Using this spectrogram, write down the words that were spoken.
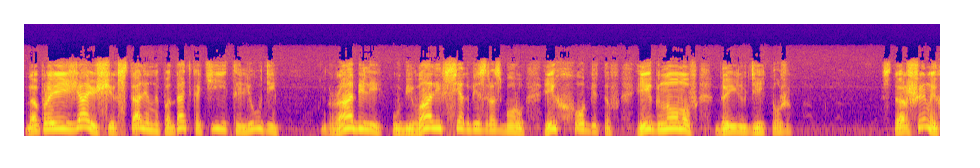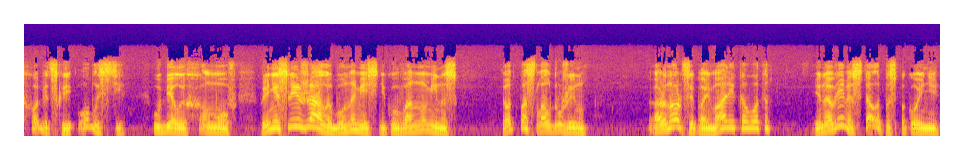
На проезжающих стали нападать какие-то люди, грабили, убивали всех без разбору, и хоббитов, и гномов, да и людей тоже. Старшины Хоббитской области у Белых холмов принесли жалобу наместнику Ванну Минос. Тот послал дружину. Арнорцы поймали кого-то, и на время стало поспокойнее.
